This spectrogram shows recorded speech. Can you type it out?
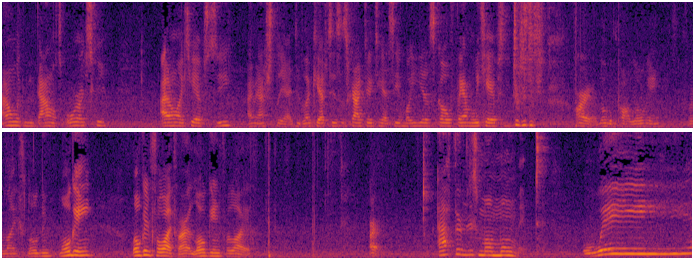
I don't like McDonald's or ice cream. I don't like KFC. I mean, actually, I do like KFC. Subscribe to KFC. But yeah, let's go, family KFC. Alright, Logan Paul. Logan for life. Logan. Logan. Logan for life. Alright, Logan for life. Alright. After this moment, we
